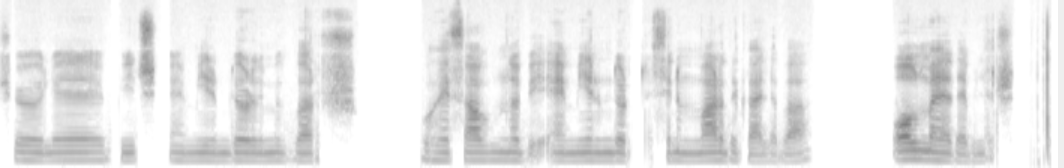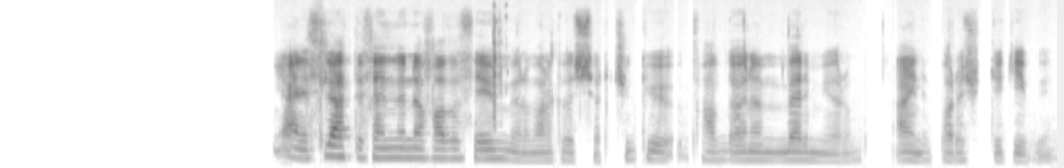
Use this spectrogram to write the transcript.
Şöyle bir M24'ümüz var. Bu hesabımda bir M24 desenim vardı galiba. Olmayabilir. Yani silah desenlerine fazla sevinmiyorum arkadaşlar. Çünkü fazla önem vermiyorum. Aynı paraşütteki gibi.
